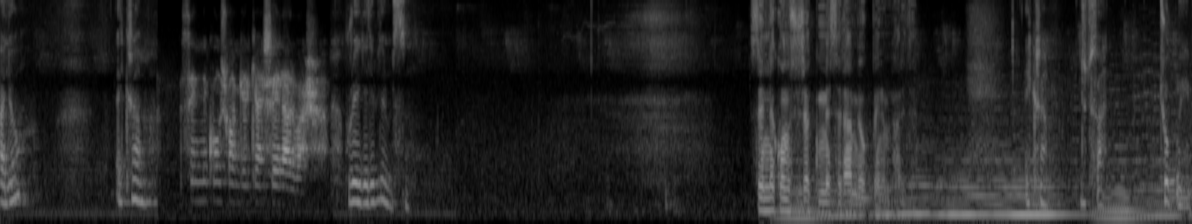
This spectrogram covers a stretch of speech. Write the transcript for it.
Alo? Ekrem, Seninle konuşmam gereken şeyler var. buraya gelebilir misin? Seninle konuşacak bir meselem yok benim Halide. Ekrem, lütfen. Çok mühim.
